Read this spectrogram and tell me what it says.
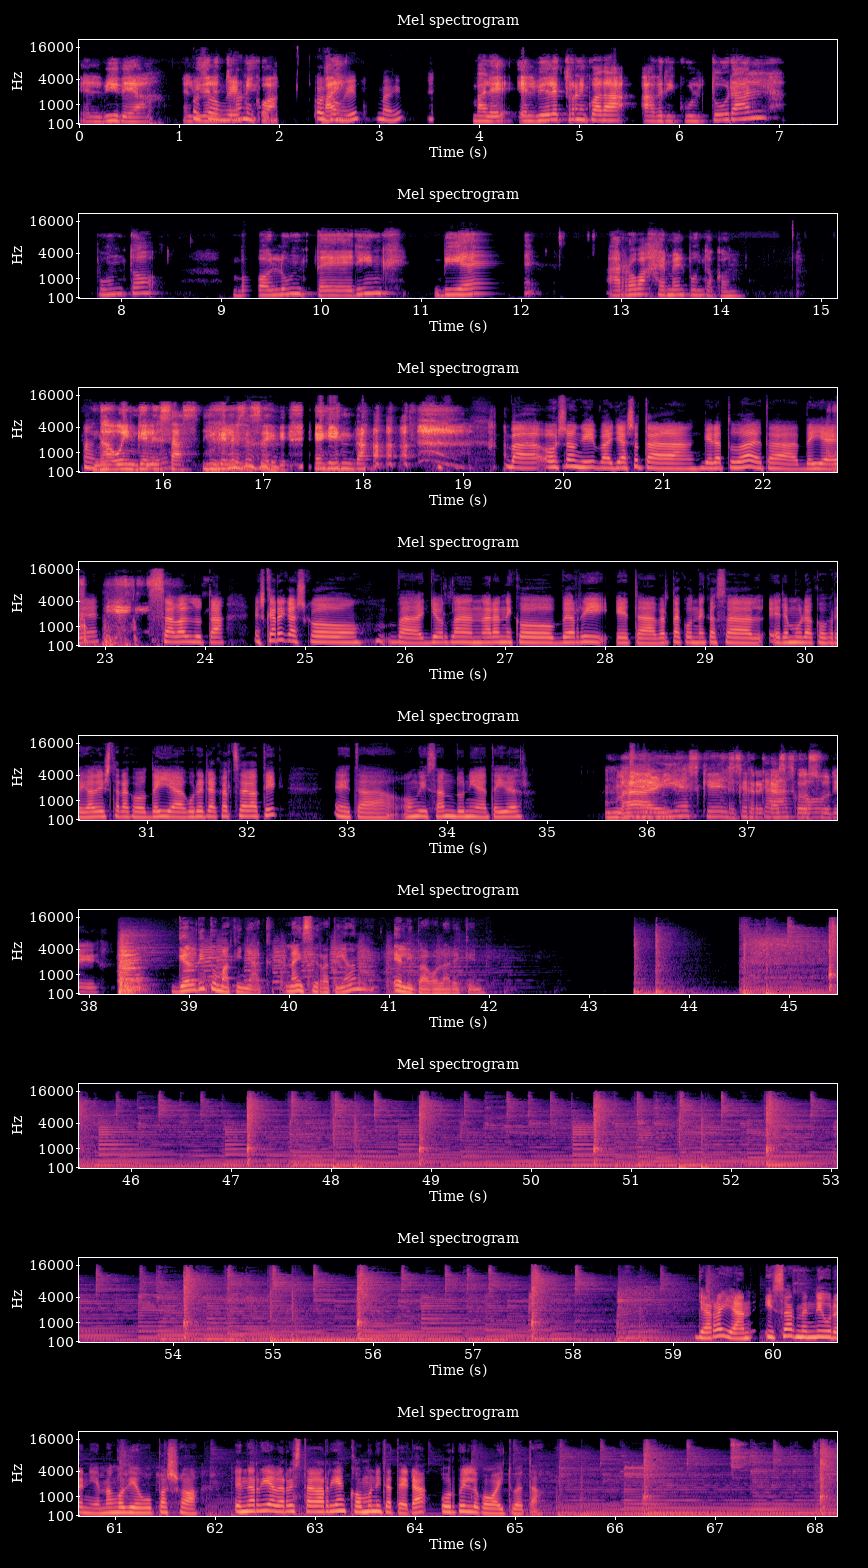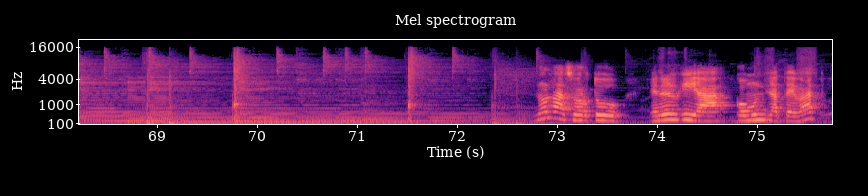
elbidea, elbide elektronikoa. Oso Bai? ongi, bai. Vale, elbide elektronikoa da agricultural.volunteeringbie arroba gmail.com Ah, Dago ingelesaz, ingelesez eg- egin da. Ba, oso ongi, ba, jasota geratu da eta deia ere zabalduta. Eskerrik asko ba, Jordan Araneko berri eta bertako nekazal eremurako brigadistarako deia gure erakartzeagatik eta ongi izan dunia eta ider. Bai, Mila eske, eskerrik asko zuri. Gelditu makinak, naiz irratian, elipagolarekin. Jarraian, izar mendigureni emango diogu pasoa, energia berriztagarrien komunitatera hurbilduko gaitu eta. Nola sortu energia komunitate bat?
